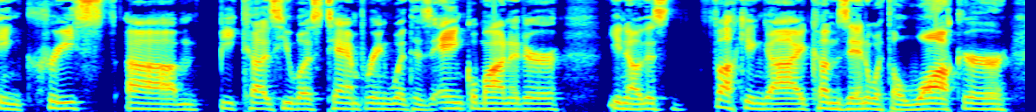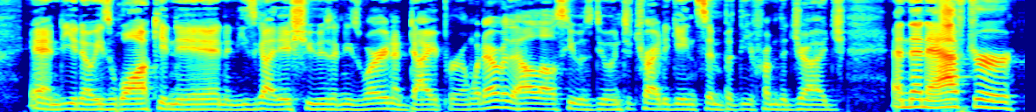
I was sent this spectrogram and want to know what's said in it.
increased um, because he was tampering with his ankle monitor. You know, this fucking guy comes in with a walker and you know he's walking in and he's got issues and he's wearing a diaper and whatever the hell else he was doing to try to gain sympathy from the judge and then after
